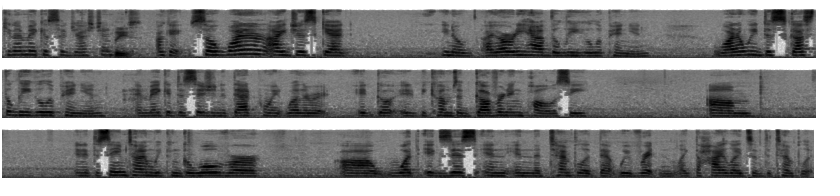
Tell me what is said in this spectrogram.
Can I make a suggestion? Please, Okay, so why don't I just get, you know, I already have the legal opinion. Why don't we discuss the legal opinion and make a decision at that point whether it, it go, it becomes a governing policy? Um, and at the same time, we can go over, uh, what exists in, in the template that we've written, like the highlights of the template.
